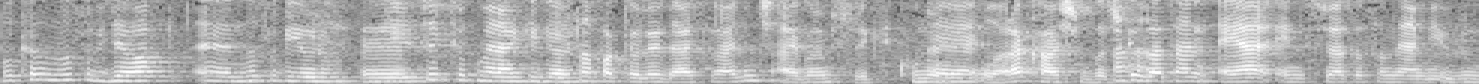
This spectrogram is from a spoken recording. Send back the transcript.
Bakalım nasıl bir cevap, e, nasıl bir yorum ee, gelecek çok merak ediyorum. İnsan faktörleri dersi verdiğim için ergonomi sürekli konu evet. olarak karşımıza çıkıyor. Aha. Zaten eğer endüstriyel tasarımlayan bir ürün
